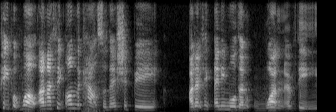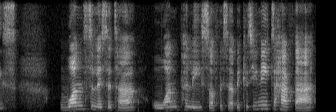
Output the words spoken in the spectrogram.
people. Well, and I think on the council there should be, I don't think any more than one of these, one solicitor, one police officer, because you need to have that.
